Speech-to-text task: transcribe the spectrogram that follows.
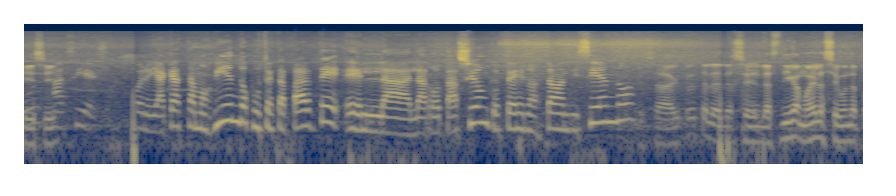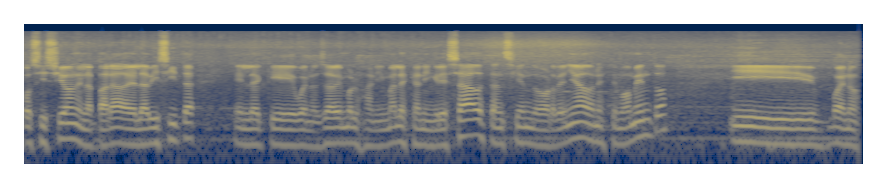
sí, sí. Así es. Bueno, y acá estamos viendo justo esta parte, la, la, rotación que ustedes nos estaban diciendo. Exacto, esta es la, digamos, es la segunda posición en la parada de la visita, en la que bueno, ya vemos los animales que han ingresado, están siendo ordeñados en este momento. Y bueno,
